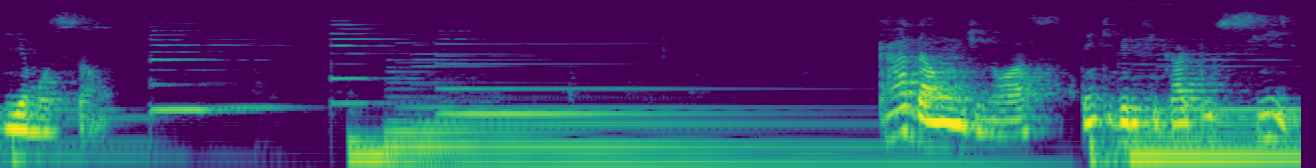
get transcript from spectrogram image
e emoção. Cada um de nós tem que verificar por si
